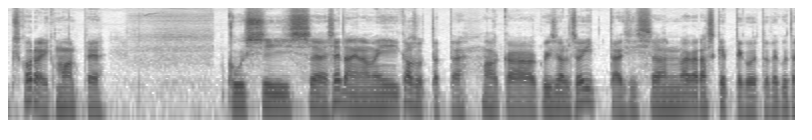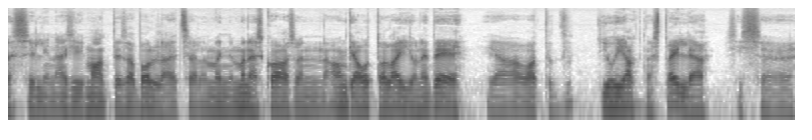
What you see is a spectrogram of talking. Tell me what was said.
üks korralik maantee kus siis äh, seda enam ei kasutata, aga kui seal sõita, siis on väga raske ette kujutada, kuidas selline asi maantee saab olla, et seal mõni, mõnes kohas on, ongi auto laiune tee ja vaatad juhi aknast välja, siis, äh,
